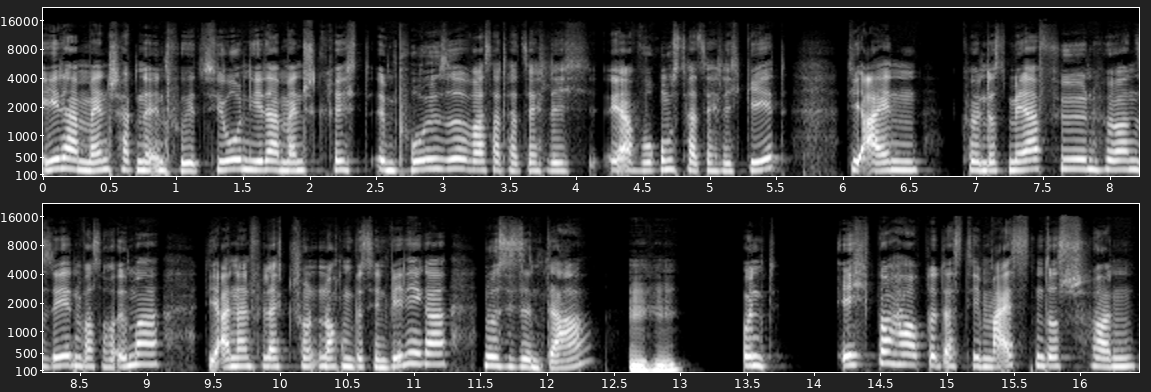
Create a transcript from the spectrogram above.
jeder Mensch hat eine Intuition, jeder Mensch kriegt Impulse, was er tatsächlich, ja, worum es tatsächlich geht. Die einen können das mehr fühlen, hören, sehen, was auch immer, die anderen vielleicht schon noch ein bisschen weniger, nur sie sind da. mhm. Und ich behaupte, dass die meisten das schon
